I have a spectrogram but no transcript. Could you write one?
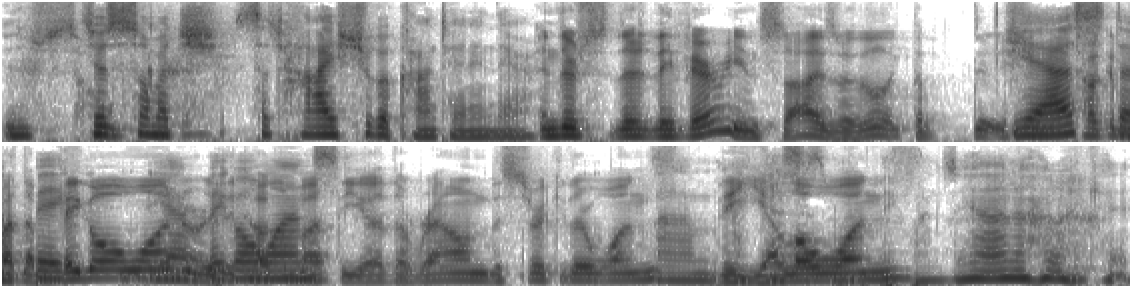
There's so Just so much, such high sugar content in there. and there's they're, they vary in size. Are they like the, the is she Yes, talking the about the big- big old one, yeah, or are they big talking about ones. the uh, the round, the circular ones, Um, the I yellow it's one of the big ones? Yeah, no, okay.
